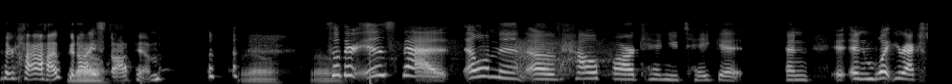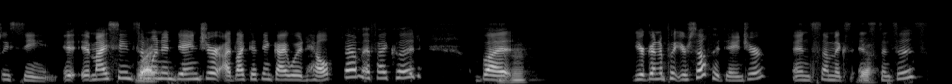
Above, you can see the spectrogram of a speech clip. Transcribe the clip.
How, how could I stop him? No, So there is that element of how far can you take it and and what you're actually seeing. I- Am I seeing someone Right. in danger? I'd like to think I would help them if I could, but Mhm. You're going to put yourself at danger in some ex- Yeah. instances.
